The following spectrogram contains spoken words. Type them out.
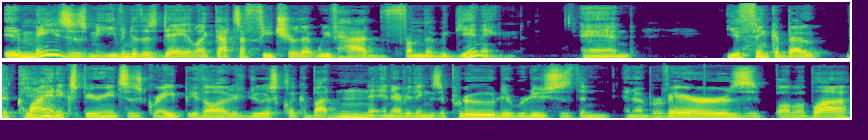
it amazes me even to this day like that's a feature that we've had from the beginning and you think about the client yeah. experience is great all you have to do is click a button and everything's approved it reduces the number of errors blah blah blah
